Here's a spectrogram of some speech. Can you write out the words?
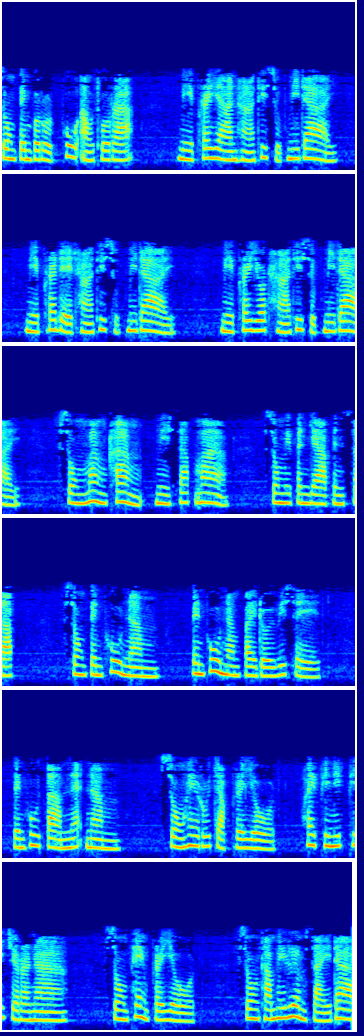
ทรงเป็นบุรุษผู้เอาทุระ มีพระญาณหาที่สุดมิได้ มีพระเดชหาที่สุดมิได้ มีพระยศหาที่สุดมิได้ ทรงมั่งคั่ง มีทรัพย์มาก ทรงมีปัญญาเป็นทรัพย์ ทรงเป็นผู้นำ เป็นผู้นำไปโดยวิเศษ เป็นผู้ตามแนะนำ ทรงให้รู้จักประโยชน์ ให้พินิจพิจารณา ทรงเพ่งประโยชน์ ทรงทำให้เลื่อมใสได้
